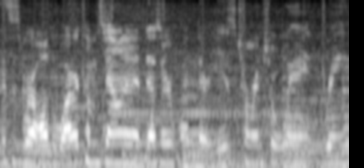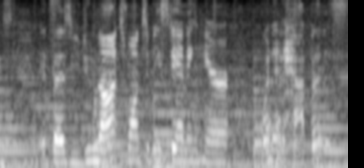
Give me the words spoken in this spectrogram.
this is where all the water comes down in a desert when there is torrential rains. It says you do not want to be standing here when it happens.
